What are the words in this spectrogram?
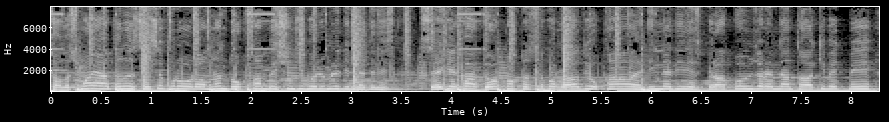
Çalışma Hayatının Sesi programının 95. bölümünü dinlediniz. SGK 4.0 radyo kanalını dinlediğiniz platform üzerinden takip etmeyi,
